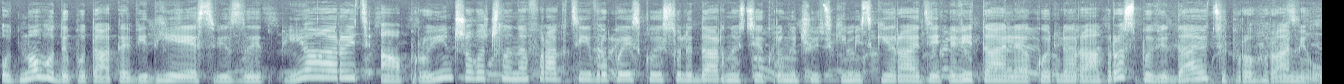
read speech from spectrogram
Одного депутата від ЄС візит піарить, а про іншого члена фракції Європейської солідарності у Кременчуцькій міській раді Віталія Котляра розповідають у програмі у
